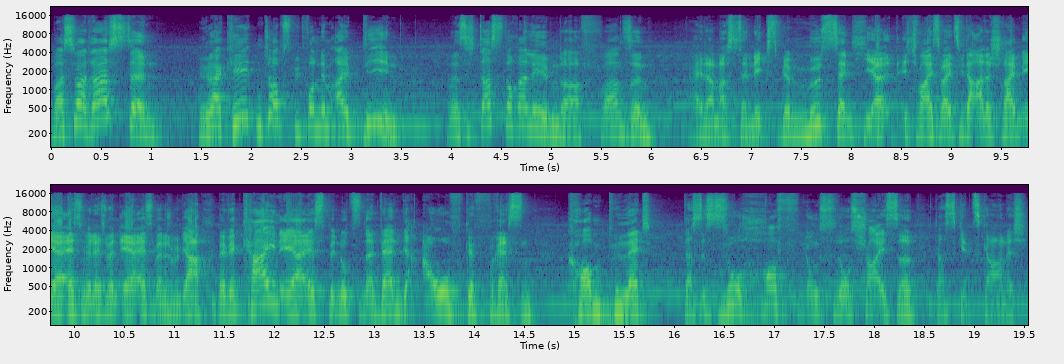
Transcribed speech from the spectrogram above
Was war das denn? Raketen-Topspeed von dem Alpine. Dass ich das noch erleben darf. Wahnsinn. Ey, da machst du nix. Wir müssen hier, ich weiß, weil jetzt wieder alle schreiben ERS-Management, ERS-Management. Ja, wenn wir kein ERS benutzen, dann werden wir aufgefressen. Komplett. Das ist so hoffnungslos scheiße. Das gibt's gar nicht.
